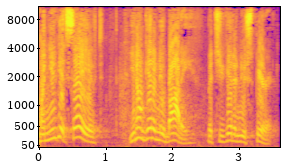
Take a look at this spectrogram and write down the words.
when you get saved, you don't get a new body, but you get a new spirit.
